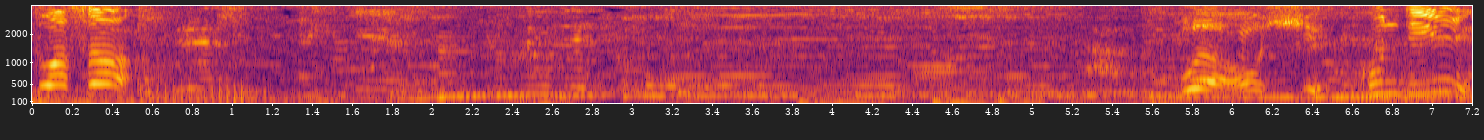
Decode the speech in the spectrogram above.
또 왔어. 뭐야 어씨. 혼디.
